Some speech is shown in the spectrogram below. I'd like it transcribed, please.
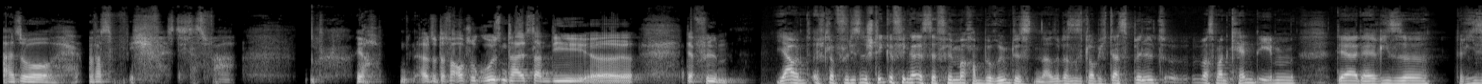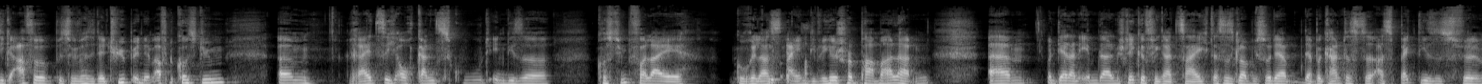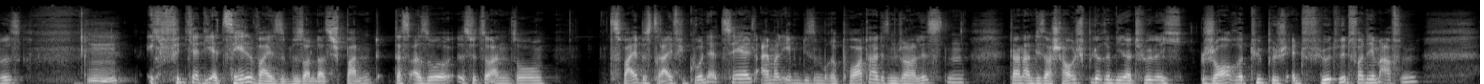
Also, was, ich weiß nicht, das war, ja, also das war auch so größtenteils dann die, äh, der Film. Ja, und ich glaube, für diesen Stinkefinger ist der Film auch am berühmtesten. Also das ist, glaube ich, das Bild, was man kennt, eben der, der Riese, der riesige Affe, beziehungsweise der Typ in dem Affenkostüm, ähm, reiht sich auch ganz gut in diese Kostümverleih Gorillas ein, die wir hier schon ein paar Mal hatten. Ähm, und der dann eben da den Stinkefinger zeigt. Das ist, glaube ich, so der, der bekannteste Aspekt dieses Filmes. Mhm. Ich finde ja die Erzählweise besonders spannend, dass also, es wird so an so zwei bis drei Figuren erzählt. Einmal eben diesem Reporter, diesem Journalisten, dann an dieser Schauspielerin, die natürlich genre-typisch entführt wird von dem Affen.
